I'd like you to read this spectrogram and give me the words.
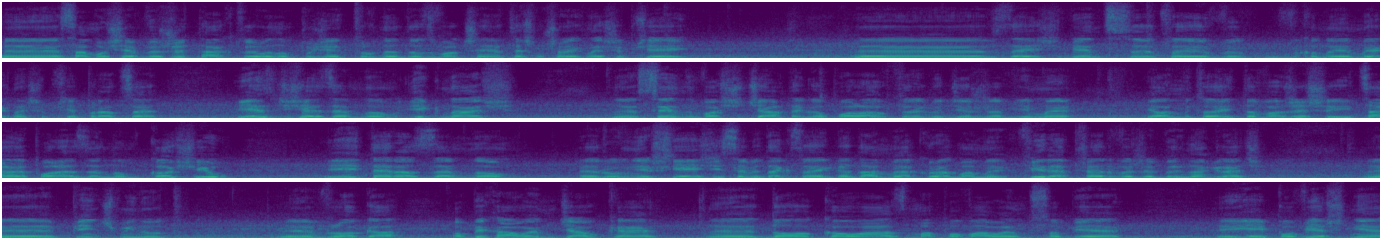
E, Samosiewy żyta, które będą później trudne do zwalczenia, też muszą jak najszybciej e, zejść, więc tutaj wy, wykonujemy jak najszybciej pracę. Jest dzisiaj ze mną Ignaś, e, syn właściciela tego pola, którego dzierżawimy i on mi tutaj towarzyszy i całe pole ze mną kosił i teraz ze mną również jeździ, sobie tak sobie gadamy, akurat mamy chwilę przerwy, żeby nagrać 5 minut vloga. Objechałem działkę dookoła, zmapowałem sobie jej powierzchnię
